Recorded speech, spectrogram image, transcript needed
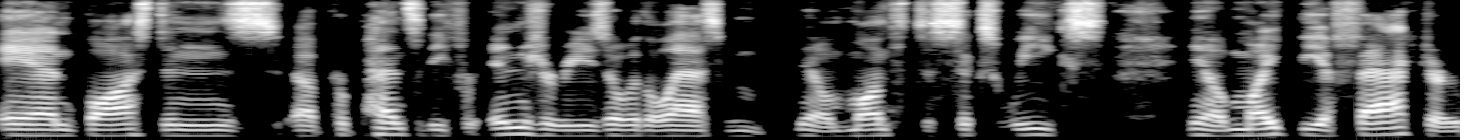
and Boston's uh, propensity for injuries over the last you know month to six weeks, you know, might be a factor.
